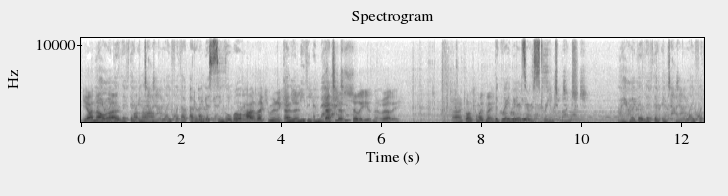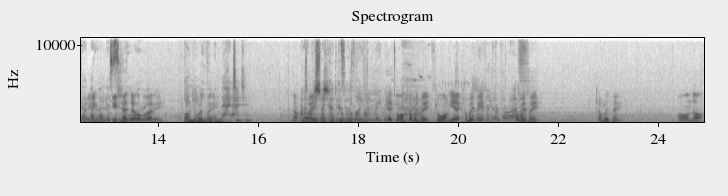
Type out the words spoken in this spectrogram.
Yeah, I know, I heard right? they live their I know. entire life without uttering a single word. Well, word. how do they communicate Can you then? even That's just silly, isn't it, really? Uh, do you want to come with me? The Greybeards are a strange bunch. I heard they live their entire life without Yeah, uttering a you, you said that already. Do you want to come with even me? imagine? Not I wish I could go with you. Yeah, go on, come with me. Go on, yeah, come with me. Come with me. Come with me. Or not.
